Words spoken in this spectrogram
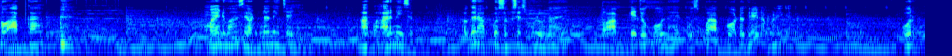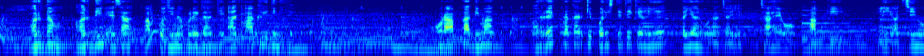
तो आपका माइंड वहाँ से हटना नहीं चाहिए। आप हार नहीं सकते। अगर आपको सक्सेसफुल होना है तो आपके जो गोल है, उस पर आपको अटक रहना पड़ेगा। और हर दम, हर दिन ऐसा आपको जीना पड़ेगा कि आज आखिरी दिन है और आपका दिमाग हर एक प्रकार की परिस्थिति के लिए तैयार होना चाहिए, चाहे वो आपकी लिए अच्छी हो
